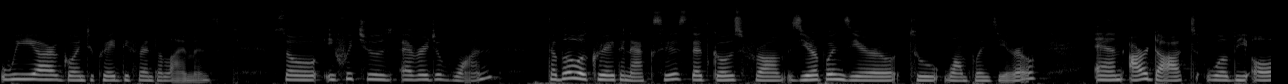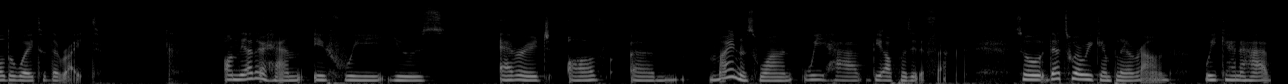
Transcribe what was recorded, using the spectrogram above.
we are going to create different alignments. So if we choose average of 1, Tableau will create an axis that goes from 0.0 to 1.0 and our dot will be all the way to the right. On the other hand, if we use average of um, minus 1, we have the opposite effect. So that's where we can play around. We can have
